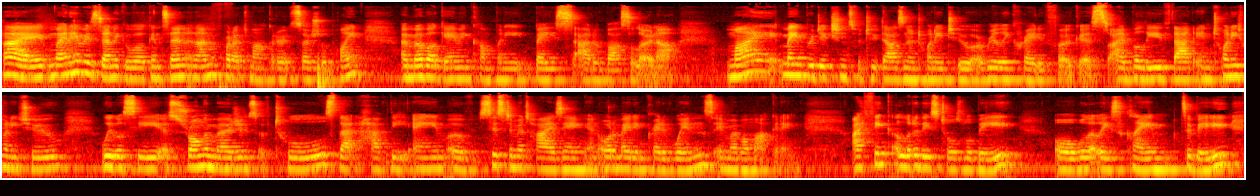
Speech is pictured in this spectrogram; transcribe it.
Hi, my name is Danika Wilkinson, and I'm a product marketer at SocialPoint, a mobile gaming company based out of Barcelona. My main predictions for 2022 are really creative focused. I believe that in 2022, we will see a strong emergence of tools that have the aim of systematizing and automating creative wins in mobile marketing. I think a lot of these tools will be or will at least claim to be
